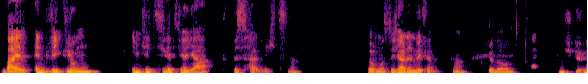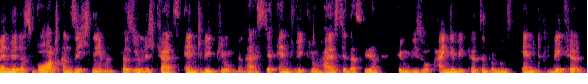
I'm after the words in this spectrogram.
weil Entwicklung impliziert ja, ja, du bist halt nichts. Ne? So, musst dich halt entwickeln. Ne? Genau. Wenn wir das Wort an sich nehmen, Persönlichkeitsentwicklung, dann heißt ja Entwicklung, heißt ja, dass wir irgendwie so eingewickelt sind und uns entwickeln.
